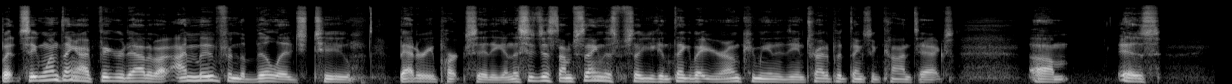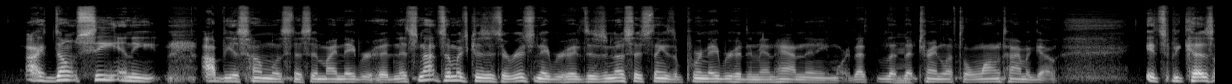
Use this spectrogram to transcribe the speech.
But see, one thing I figured out about I moved from the village to Battery Park City. And this is just, I'm saying this so you can think about your own community and try to put things in context. Um, is I don't see any obvious homelessness in my neighborhood. And it's not so much because it's a rich neighborhood. There's no such thing as a poor neighborhood in Manhattan anymore. That, mm-hmm. that train left a long time ago. It's because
